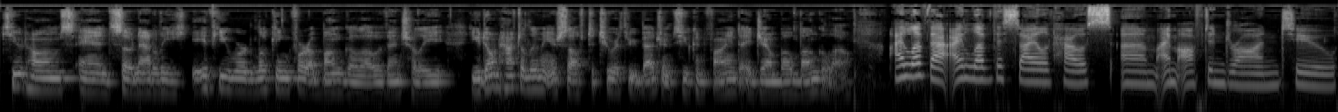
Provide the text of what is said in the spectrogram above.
cute homes. And so, Natalie, if you were looking for a bungalow eventually, you don't have to limit yourself to two or three bedrooms. You can find a jumbo bungalow. I love that. I love this style of house. Um, I'm often drawn to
